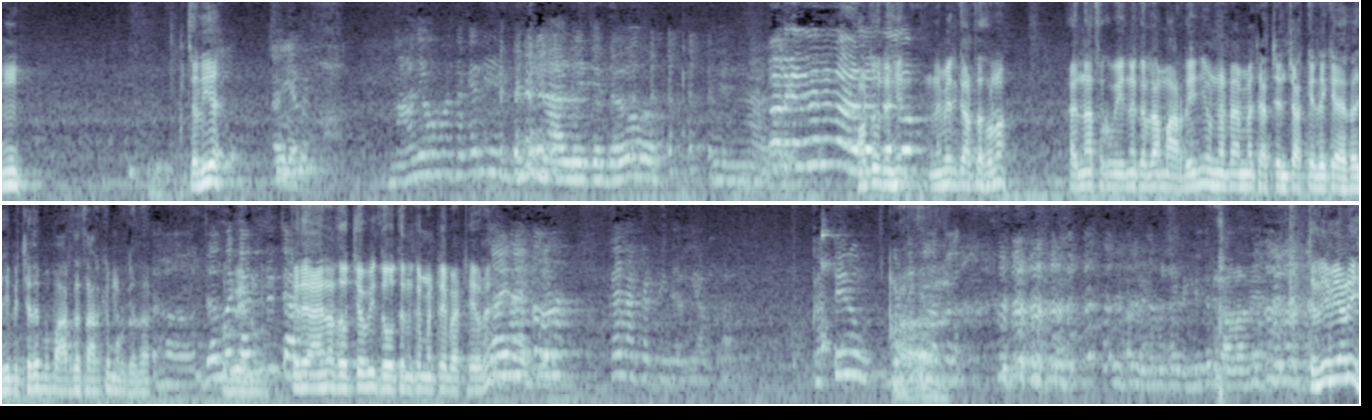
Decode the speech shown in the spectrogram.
ਹੂੰ ਚਲਿਏ? ਨਾ ਜਾਓ ਮੈਂ ਤਾਂ ਕਹਿੰਦੀ ਮੈਨੂੰ ਨਾਲ ਲੈ ਚੱਲੋ। ਮੈਨੂੰ ਨਾਲ ਹੁਣ ਕਹਿੰਦੇ ਮੇਰੇ ਨਾਲ ਹੁਣ ਤੂੰ ਨਹੀਂ ਨਹੀਂ ਮੇਰੀ ਗੱਲ ਤਾਂ ਸੁਣ। ਇੰਨਾ ਸੁਖਵੀਰ ਨੇ ਗੱਲਾਂ ਮਾਰਦੀ ਜੀ ਉਹਨਾਂ ਟਾਈਮ ਮੈਂ ਚਾਚੇ ਨੂੰ ਚੱਕ ਕੇ ਲੈ ਕੇ ਆਇਆ ਤਾ ਜੀ ਪਿੱਛੇ ਤੇ ਬਾਹਰ ਤੇ ਤਾਰ ਕੇ ਮੁੜ ਗਿਆ ਹਾਂ ਜਦ ਮੈਂ ਸੁਖਵੀਰ ਕਹਿੰਦੀ ਨੂੰ। ਸੀ ਸੋਚੋ ਵੀ ਦੋ ਤਿੰਨ ਕੁ ਮਿੰਟੇ ਬੈਠੇ ਹੋਰੇ। ਨਹੀਂ ਨਹੀਂ ਕਹਿੰਦਾ ਕੱਟੀ ਦਾ ਵੀ ਆਪਾਂ। ਕੱਟੇ ਨੂੰ ਗੱਡੀ ਚ ਲੱਤ ਲਾ ਚੱਲੀ ਵੀ ਆੜੀ।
